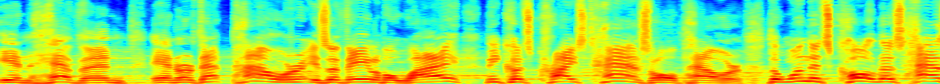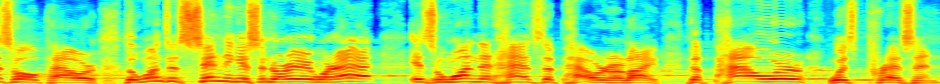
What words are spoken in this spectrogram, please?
in heaven and earth. That power is available. Why? Because Christ has all power. The one that's called us has all power. The one that's sending us into our area we're at is the one that has the power in our life. The power was present.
